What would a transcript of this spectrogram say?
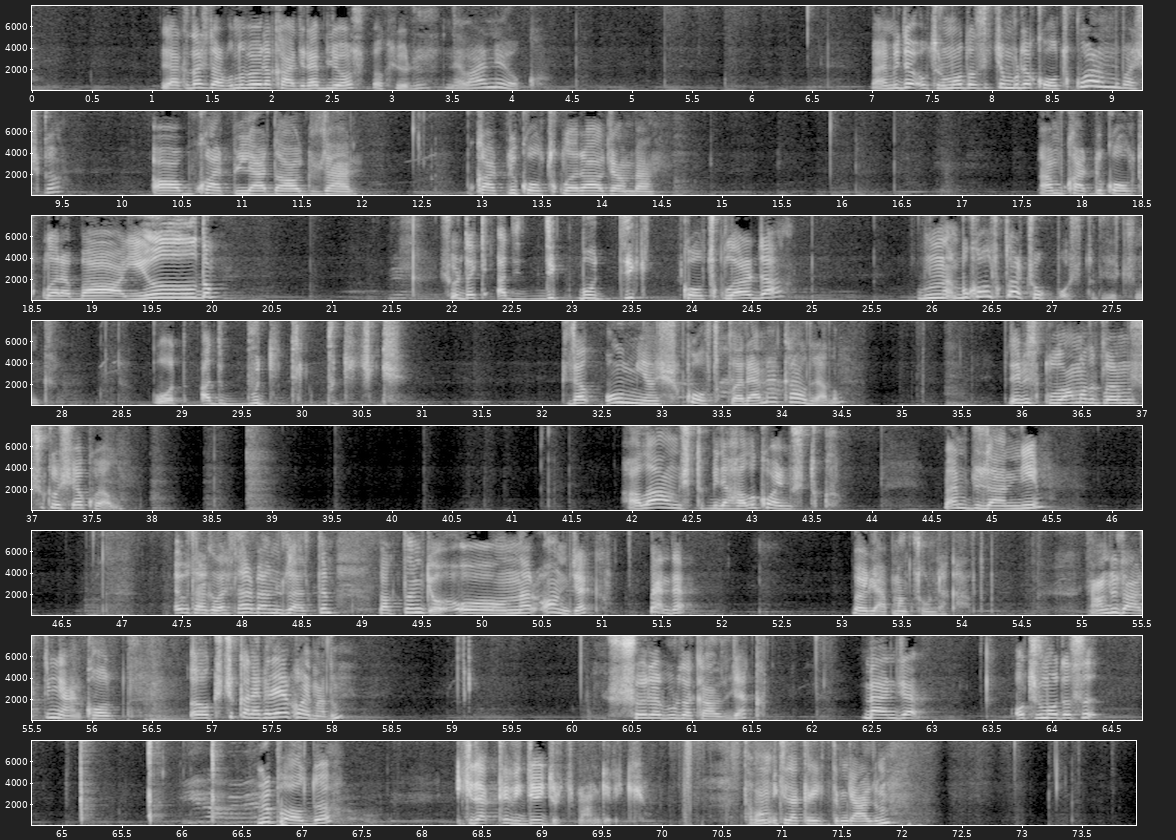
Bir arkadaşlar bunu böyle kaydırabiliyoruz. Bakıyoruz ne var ne yok. Ben bir de oturma odası için burada koltuk var mı başka? Aa bu kalpliler daha güzel. Bu kalpli koltukları alacağım ben. Ben bu kalpli koltuklara bayıldım. Şuradaki dik bu dik koltuklar da bunlar, bu koltuklar çok boş duruyor çünkü. Bu adı bu dik bu dik. Güzel olmayan şu koltukları hemen kaldıralım. Bir de biz kullanmadıklarımızı şu köşeye koyalım. Halı almıştık bir de halı koymuştuk. Ben düzenleyeyim. Evet arkadaşlar ben düzelttim. Baktım ki onlar olmayacak. Ben de böyle yapmak zorunda kaldım. Yani düzelttim yani kol, o küçük kanepeleri koymadım. Şöyle burada kalacak. Bence oturma odası nüp oldu. İki dakika videoyu durdurmam gerekiyor. Tamam iki dakika gittim geldim.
